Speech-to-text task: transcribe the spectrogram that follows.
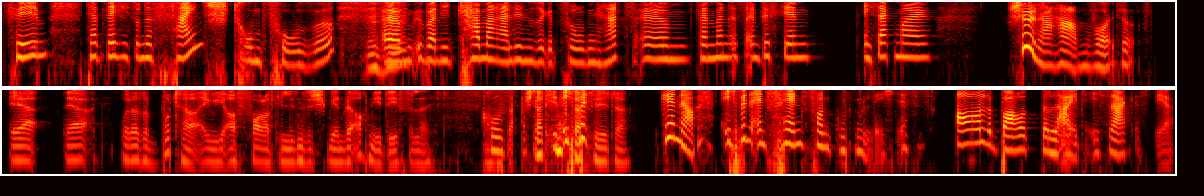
Film tatsächlich so eine Feinstrumpfhose ähm, über die Kameralinse gezogen hat, ähm, wenn man es ein bisschen, ich sag mal, schöner haben wollte. Ja, ja. Oder so Butter irgendwie auf vorne auf die Linse schmieren, wäre auch eine Idee vielleicht. Großartig. Statt Insta-Filter. Genau. Ich bin ein Fan von gutem Licht. Es ist all about the light. Ich sag es dir.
